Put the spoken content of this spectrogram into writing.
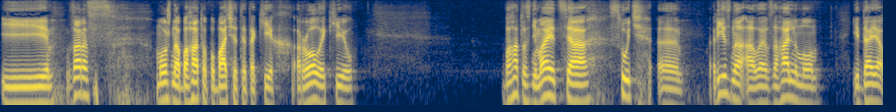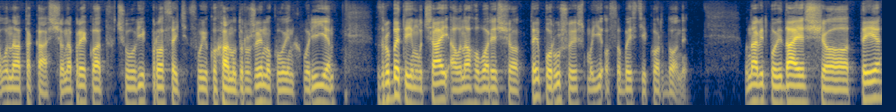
І зараз можна багато побачити таких роликів. Багато знімається суть е, різна, але в загальному ідея вона така, що, наприклад, чоловік просить свою кохану дружину, коли він хворіє, зробити йому чай, а вона говорить, що ти порушуєш мої особисті кордони. Вона відповідає, що ти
